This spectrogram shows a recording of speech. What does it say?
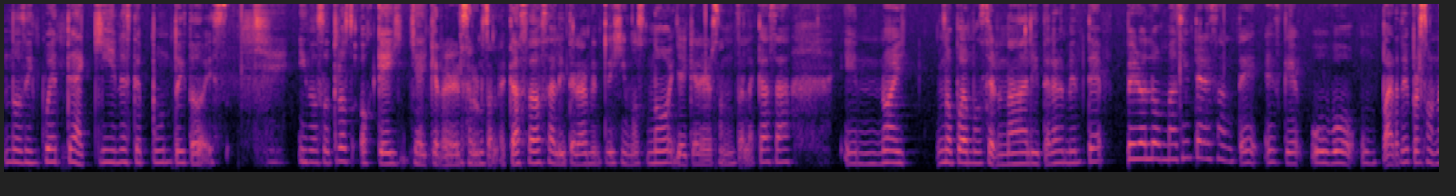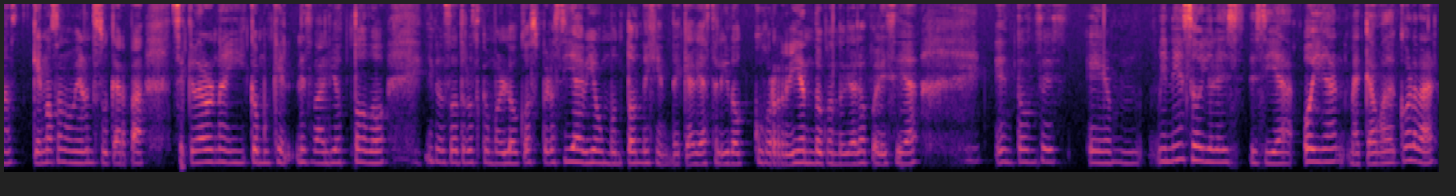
nos encuentre aquí en este punto y todo eso. Y nosotros, ok, ya hay que regresarnos a la casa. O sea, literalmente dijimos, no, ya hay que regresarnos a la casa. Eh, no hay no podemos hacer nada literalmente, pero lo más interesante es que hubo un par de personas que no se movieron de su carpa, se quedaron ahí como que les valió todo y nosotros como locos, pero sí había un montón de gente que había salido corriendo cuando vio a la policía. Entonces, em, en eso yo les decía, oigan, me acabo de acordar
